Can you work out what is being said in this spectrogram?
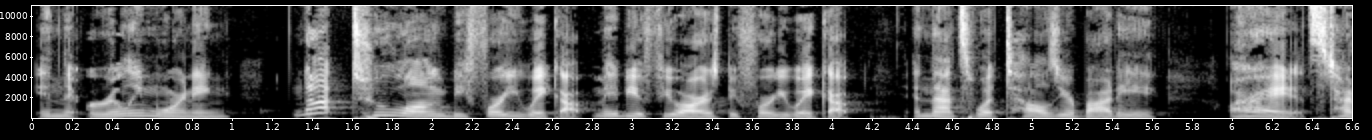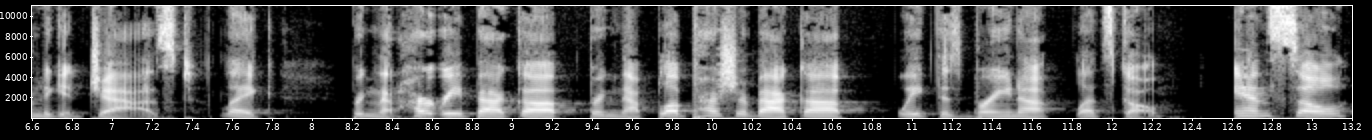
in the early morning, not too long before you wake up, maybe a few hours before you wake up. And that's what tells your body, all right, it's time to get jazzed. Like, bring that heart rate back up, bring that blood pressure back up, wake this brain up, let's go. And so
